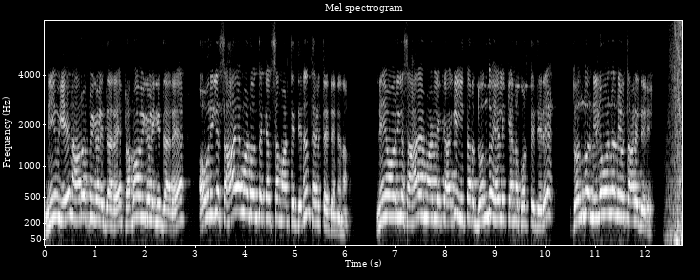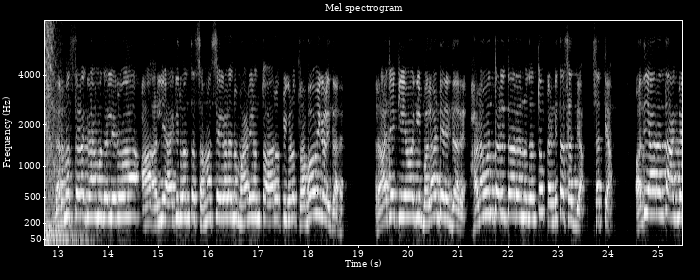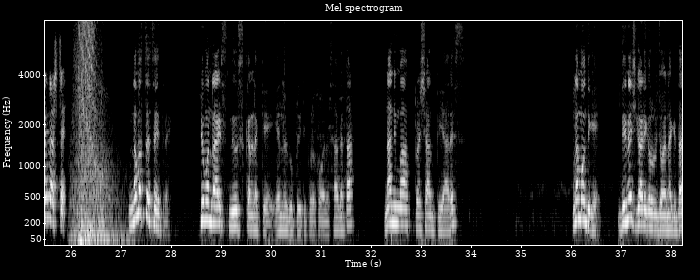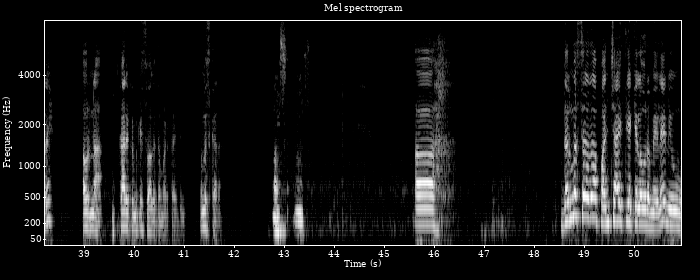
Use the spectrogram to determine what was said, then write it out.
ನೀವು ಏನ್ ಆರೋಪಿಗಳಿದ್ದಾರೆ, ಪ್ರಭಾವಿಗಳಿಗಿದ್ದಾರೆ, ಅವರಿಗೆ ಸಹಾಯ ಮಾಡುವಂತ ಕೆಲಸ ಮಾಡ್ತಿದ್ದೀನಿ ಅಂತ ಹೇಳ್ತಾ ಇದ್ದೇನೆ ನಾನು. ನೀವು ಅವರಿಗೆ ಸಹಾಯ ಮಾಡ್ಲಿಕ್ಕಾಗಿ ಈ ತರ ದ್ವಂದ್ವ ಹೇಳಿಕೆಯನ್ನು ಕೊಡ್ತಿದ್ದೀರಿ. ದೊಂದು ನಿಲುವನ್ನು ನೀವು ತಾಳಿದ್ದೀರಿ. ಧರ್ಮಸ್ಥಳ ಗ್ರಾಮದಲ್ಲಿರುವ ಅಲ್ಲಿ ಆಗಿರುವಂತ ಸಮಸ್ಯೆಗಳನ್ನು ಮಾಡಿರುವಂತ ಆರೋಪಿಗಳು ಪ್ರಭಾವಿಗಳಿದ್ದಾರೆ. ರಾಜಕೀಯವಾಗಿ ಬಲಾಢ್ಯರಿದ್ದಾರೆ, ಹಣವಂತರಿದ್ದಾರೆ ಅನ್ನೋದಂತೂ ಖಂಡಿತ ಸದ್ಯ, ಸತ್ಯ. ಅದು ಯಾರಂತ ಆಗ್ಬೇಕಷ್ಟೇ. ನಮಸ್ತೆ ಸ್ನೇಹಿತರೆ. ಹ್ಯೂಮನ್ ರೈಟ್ಸ್ ನ್ಯೂಸ್ ಕನ್ನಡಕ್ಕೆ ಎಲ್ರಿಗೂ ಪ್ರೀತಿಪೂರ್ವಕವಾದ ಸ್ವಾಗತ. ನಾನು ನಿಮ್ಮ ಪ್ರಶಾಂತ್ ಪಿ ಆರ್ ಎಸ್ ನಮ್ಮೊಂದಿಗೆ ದಿನೇಶ್ ಗಾಡಿಗಳವರು ಜಾಯ್ನ್ ಆಗಿದ್ದಾರೆ. ಅವ್ರನ್ನ ಕಾರ್ಯಕ್ರಮಕ್ಕೆ ಸ್ವಾಗತ ಮಾಡ್ತಾ ಇದ್ದೀನಿ. ನಮಸ್ಕಾರ. ಧರ್ಮಸ್ಥಳದ ಪಂಚಾಯಿತಿಯ ಕೆಲವರ ಮೇಲೆ ನೀವು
